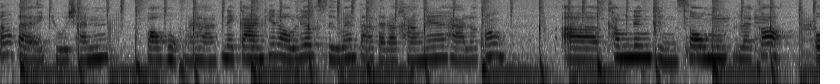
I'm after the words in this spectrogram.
ตั้งแต่อยู่ชั้นป .6 นะคะ ในการที่เราเลือกซื้อแว่นตาแต่ละครั้งเนี่ยนะคะ เราต้องอคำนึงถึงทรงและก็โอ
